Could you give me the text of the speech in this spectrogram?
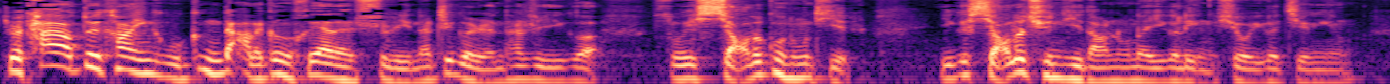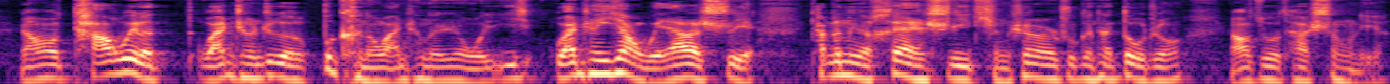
就是他要对抗一股更大的、更黑暗的势力。那这个人他是一个所谓小的共同体，一个小的群体当中的一个领袖、一个精英。然后他为了完成这个不可能完成的任务，一完成一项伟大的事业，他跟那个黑暗势力挺身而出，跟他斗争，然后最后他胜利了。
